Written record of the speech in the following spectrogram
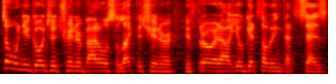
So when you go into a trainer battle, select a trainer, you throw it out, you'll get something that says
